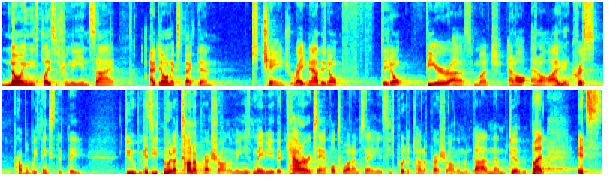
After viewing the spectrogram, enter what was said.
knowing these places from the inside, I don't expect them to change. Right now, they don't, they don't fear us much at all. At all. I think Chris probably thinks that they do because he's put a ton of pressure on them. I mean, he's maybe the counterexample to what I'm saying is he's put a ton of pressure on them and gotten them to. But it's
